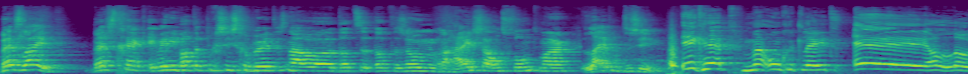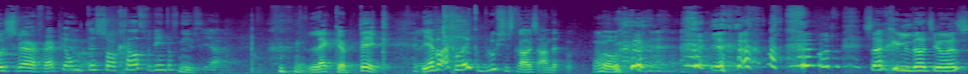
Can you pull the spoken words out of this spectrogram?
Best lijp, best gek. Ik weet niet wat er precies gebeurd is nou eh, dat, dat er zo'n hijsa ontstond, maar lijp om te zien. Ik heb me omgekleed. Hey, hallo zwerver. Heb je ondertussen al geld verdiend of niet? Ja. Lekker pik. Je hebt wel echt leuke blouses trouwens aan de... Wow. ja. Wat? Zagen jullie dat jongens?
